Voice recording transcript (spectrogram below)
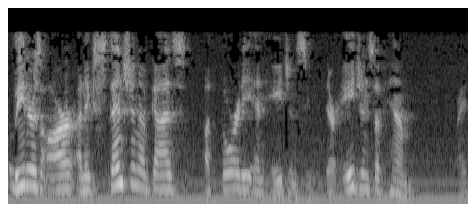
Leaders are an extension of God's authority and agency. They're agents of Him. Right?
